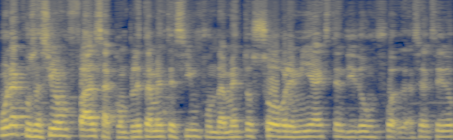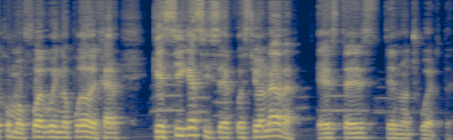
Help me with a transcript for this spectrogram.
Una acusación falsa, completamente sin fundamento, sobre mí ha extendido, un fuego, se ha extendido como fuego y no puedo dejar que siga sin ser cuestionada. Este es Tenoch Huerta.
